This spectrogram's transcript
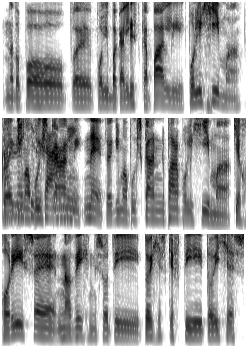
να το πω ε, πολύ μπακαλίστικα πάλι, πολύ χήμα. Το Αν έγκλημα έχεις που έχεις κάνει. κάνει. Ναι, το έγκλημα που έχεις κάνει είναι πάρα πολύ χήμα και χωρίς να δείχνεις ότι το είχες σκεφτεί, το είχες.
